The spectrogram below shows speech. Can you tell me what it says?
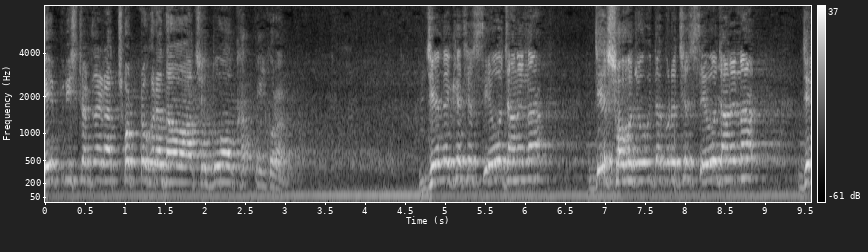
এই পৃষ্ঠাটা একটা ছোট্ট করে দেওয়া আছে দোয়া খাতমিল কোরআন যে লিখেছে সেও জানে না, যে সহযোগিতা করেছে সেও জানে না, যে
